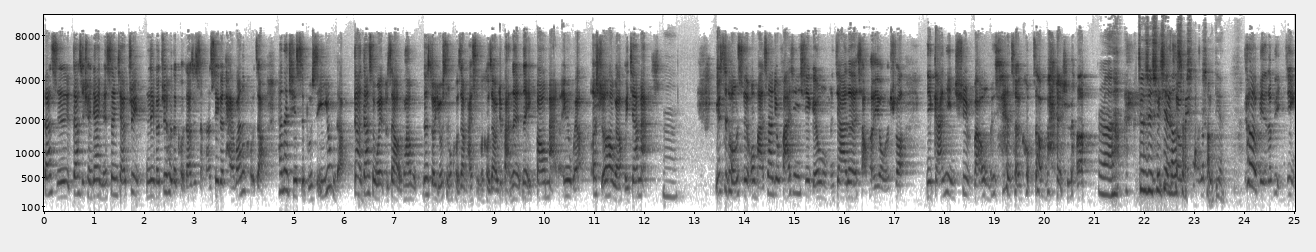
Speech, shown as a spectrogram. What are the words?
当时当时全家里面剩下最那个最后的口罩是什么？是一个台湾的口罩，它那其实不是医用的。但当时我也不知道，我怕我那时候有什么口罩买什么口罩，我就把那那一包买了，因为我要二十二号我要回家买。嗯与此同时，我马上就发信息给我们家的小朋友，我说：“你赶紧去把我们县城口罩买了。”是吧？就是去县城扫非常的扫店。特别的平静。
